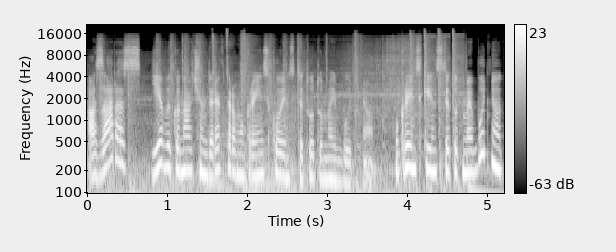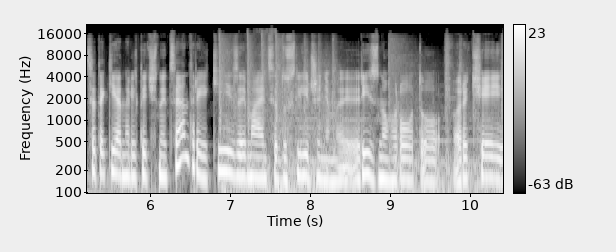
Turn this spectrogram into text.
А зараз є виконавчим директором Українського інституту майбутнього. Український інститут майбутнього це такий аналітичний центр, який займається дослідженнями різного роду речей,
